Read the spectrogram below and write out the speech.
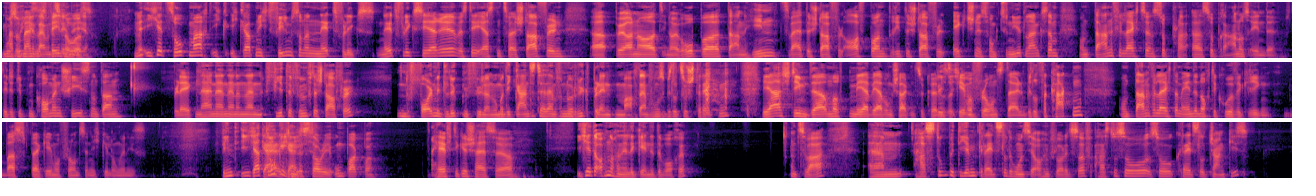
muss Also er meinst du, Ende. Ja, ich hätte so gemacht, ich, ich glaube nicht Film, sondern Netflix. Netflix-Serie, weißt du, die ersten zwei Staffeln, äh, Burnout in Europa, dann hin, zweite Staffel aufbauen, dritte Staffel Action, es funktioniert langsam und dann vielleicht so ein Sopra äh, Sopranos-Ende. Die, die Typen kommen, schießen und dann Black. Nein, nein, nein, nein, nein. Vierte, fünfte Staffel. Voll mit Lückenfüllern, wo man die ganze Zeit einfach nur Rückblenden macht, einfach um es ein bisschen zu strecken. Ja, stimmt, ja, um auch mehr Werbung schalten zu können. Richtig, also Game ja. of Thrones-Style. Ein bisschen verkacken und dann vielleicht am Ende noch die Kurve kriegen, was bei Game of Thrones ja nicht gelungen ist. Finde ich Ja, geil, ich geile nicht. Story, unpackbar. Heftige Scheiße, ja. Ich hätte auch noch eine Legende der Woche. Und zwar, ähm, hast du bei dir im Grätzl, du wohnst ja auch in Floridsdorf, hast du so, so Grätzl-Junkies?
